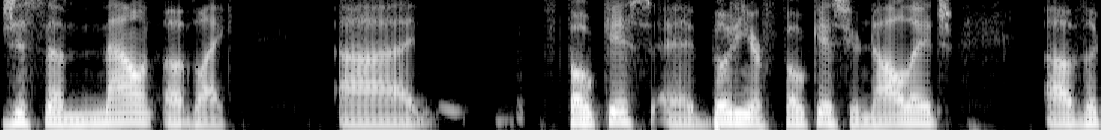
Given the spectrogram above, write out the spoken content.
just the amount of like uh, focus, uh, building your focus, your knowledge of the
